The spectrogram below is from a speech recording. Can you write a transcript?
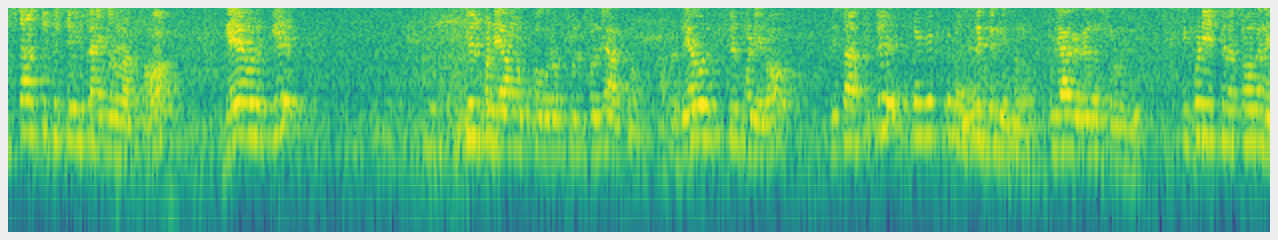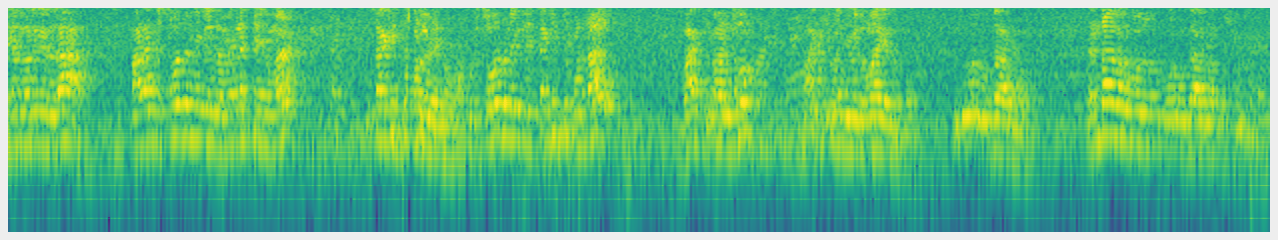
விசாசிப்பு செவி சாய்க்கிறோம்னு அர்த்தம். தேவனுக்கு கீழ்ப்படியாமல் போகிறோம்னு சொல்லி சொல்லி அர்த்தம். அப்போ தேவனுக்கு கீழ்ப்படியணும் விசாசுக்கு எதிர்த்து நிற்கணும் இப்படியாக வேதம் சொல்லுது. இப்படி சில சோதனைகள் வருகிறதா? ஆனால் இந்த சோதனைகளை நம்ம என்ன செய்யணுமா? சகித்துக் கொள்ள வேண்டும். அப்படி சோதனைகளை சகித்துக் கொண்டால் பாக்கியவான்களும் பாக்கியவாதிகளுமா இருப்போம். இது ஒரு உதாரணம். ரெண்டாவது ஒரு ஒரு உதாரணத்தை சொல்றேன்.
